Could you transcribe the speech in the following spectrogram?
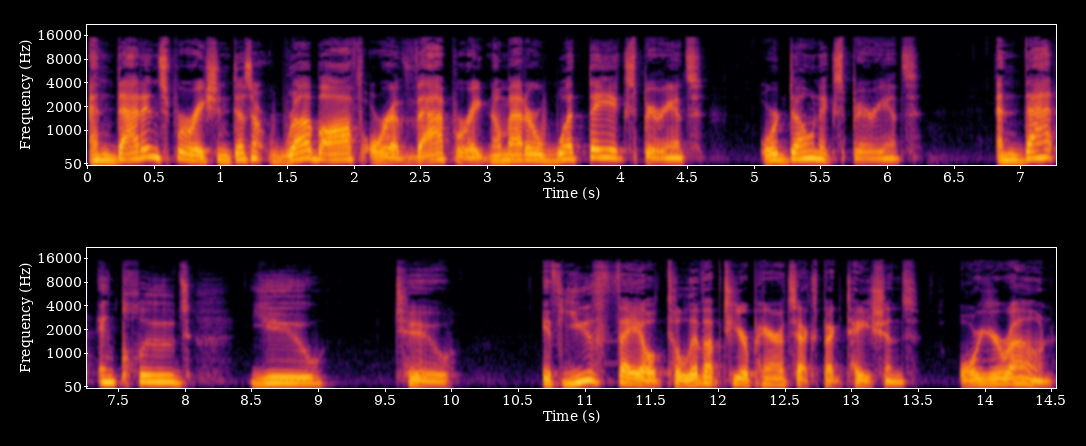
and that inspiration doesn't rub off or evaporate no matter what they experience or don't experience. And that includes you too. If you've failed to live up to your parents' expectations or your own,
